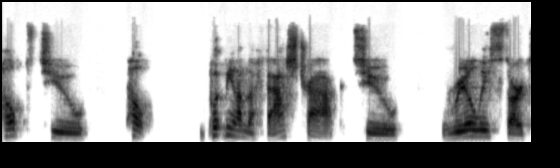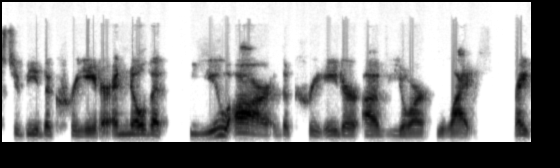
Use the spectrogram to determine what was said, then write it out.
helped to help put me on the fast track to really start to be the creator and know that you are the creator of your life, right?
